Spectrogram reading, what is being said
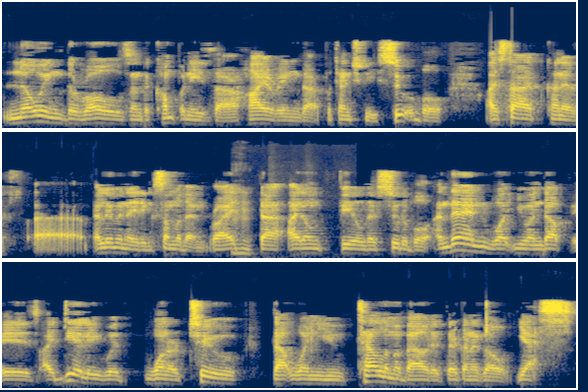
knowing the roles and the companies that are hiring that are potentially suitable I start kind of uh, eliminating some of them, right? Mm-hmm. That I don't feel they're suitable. And then what you end up is ideally with one or two that when you tell them about it, they're going to go, yes,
